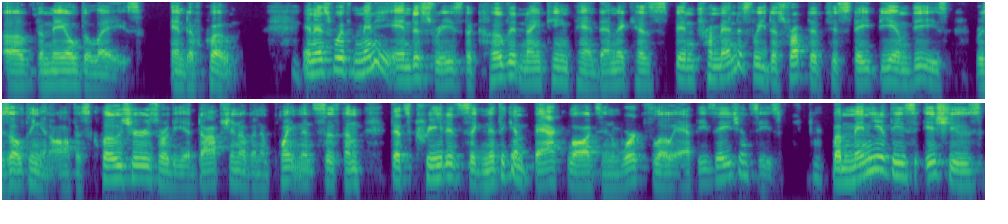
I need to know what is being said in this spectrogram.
of the mail delays. End of quote. And as with many industries, the COVID 19 pandemic has been tremendously disruptive to state DMVs, resulting in office closures or the adoption of an appointment system that's created significant backlogs in workflow at these agencies. But many of these issues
